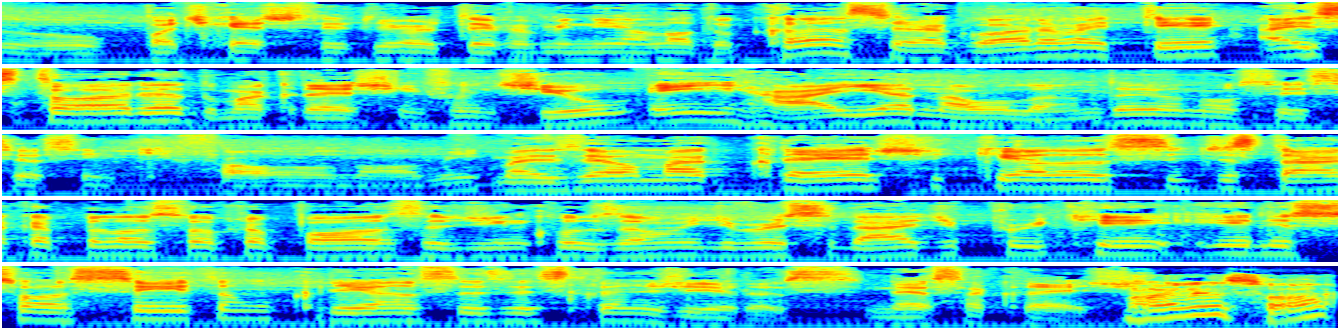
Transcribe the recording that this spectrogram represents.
O podcast anterior teve a menina lá do câncer, agora vai ter a história de uma creche infantil em Raia, na Holanda. Eu não sei se é assim que fala o nome. Mas é uma creche que ela se destaca pela sua proposta de inclusão e diversidade, porque eles só aceitam crianças estrangeiras nessa creche. Olha só.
